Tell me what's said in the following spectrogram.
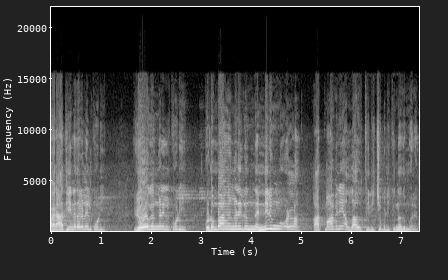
പരാധീനതകളിൽ കൂടി രോഗങ്ങളിൽ കൂടി കുടുംബാംഗങ്ങളിലും എന്നിലും ഉള്ള ആത്മാവിനെ അള്ളാഹു തിരിച്ചു പിടിക്കുന്നത് മൂലം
